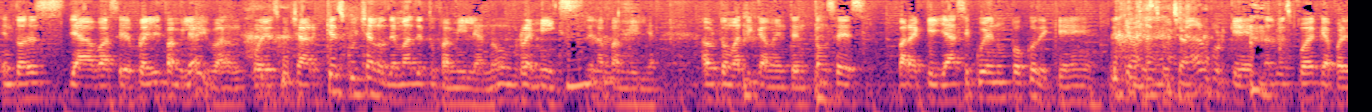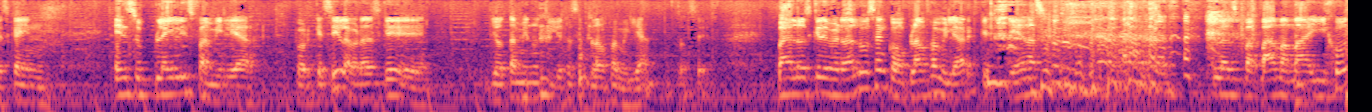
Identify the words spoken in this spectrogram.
Entonces ya va a ser playlist familiar y van a poder escuchar qué escuchan los demás de tu familia, ¿no? Un remix de la familia automáticamente. Entonces, para que ya se cuiden un poco de qué, de qué van a escuchar, porque tal vez pueda que aparezca en, en su playlist familiar. Porque sí, la verdad es que yo también utilizo ese plan familiar. Entonces, para los que de verdad lo usan como plan familiar, que tienen a sus los papá, mamá, hijos,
